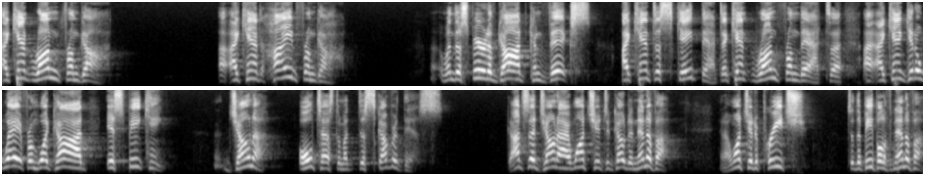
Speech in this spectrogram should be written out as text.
I can't run from God. I can't hide from God. When the Spirit of God convicts, I can't escape that. I can't run from that. Uh, I, I can't get away from what God is speaking. Jonah, Old Testament, discovered this. God said, Jonah, I want you to go to Nineveh, and I want you to preach to the people of Nineveh.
